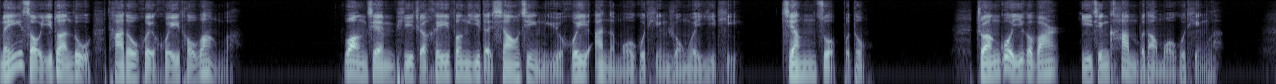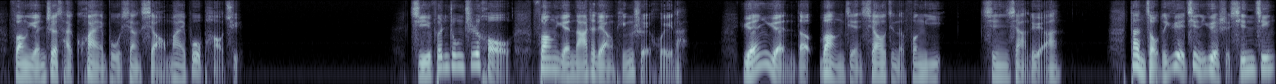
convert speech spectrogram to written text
每走一段路，他都会回头望望，望见披着黑风衣的萧静与灰暗的蘑菇亭融为一体，僵坐不动。转过一个弯已经看不到蘑菇亭了。方圆这才快步向小卖部跑去。几分钟之后，方圆拿着两瓶水回来，远远的望见萧静的风衣，心下略安，但走得越近越是心惊。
